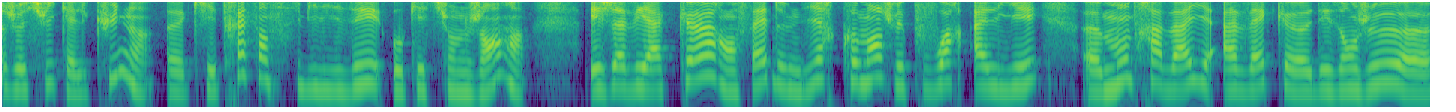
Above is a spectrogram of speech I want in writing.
Je suis quelqu'une euh, qui est très sensibilisée aux questions de genre et j'avais à cœur en fait de me dire comment je vais pouvoir allier euh, mon travail avec euh, des enjeux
